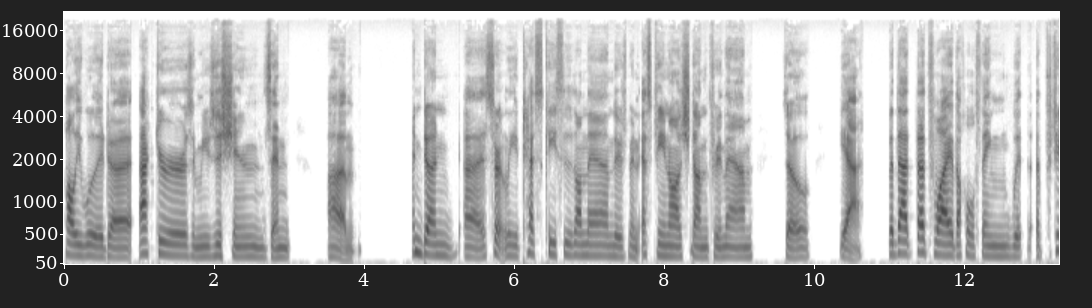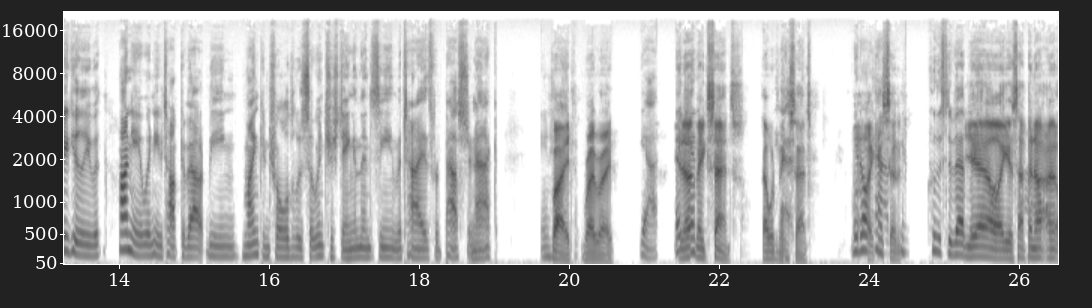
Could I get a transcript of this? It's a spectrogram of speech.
Hollywood uh, actors and musicians and um, and done uh, certainly test cases on them. There's been espionage done through them. So yeah, but that that's why the whole thing with uh, particularly with Kanye when he talked about being mind controlled was so interesting, and then seeing the ties with Pasternak. And- Right, right, right. Yeah, And that makes sense. That would Yeah. make sense. we don't like have said, conclusive evidence. Yeah, like I said, and I,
